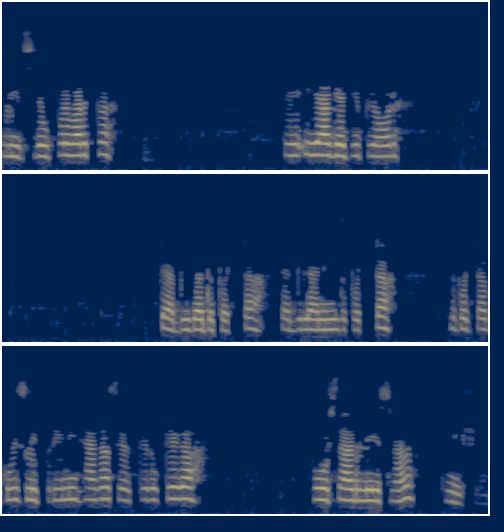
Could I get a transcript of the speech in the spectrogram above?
स्लीवस के उपर वर्क तो ये आ गया जी प्योर टैबी का दुपट्टा टैबी लाइनिंग दुपट्टा दुपट्टा कोई स्लिपरी नहीं है सिर पर रुकेगा फोर साइड लेस नाल फिनिशिंग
